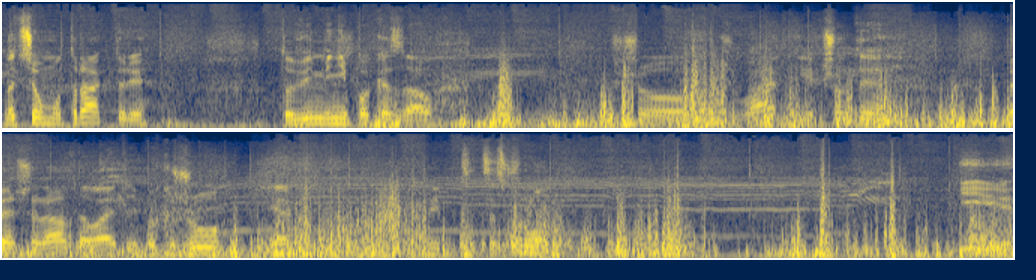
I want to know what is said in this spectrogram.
на цьому тракторі, то він мені показав, що чувак, якщо ти перший раз, давай я тобі покажу, як кріпиться це з фронту. І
